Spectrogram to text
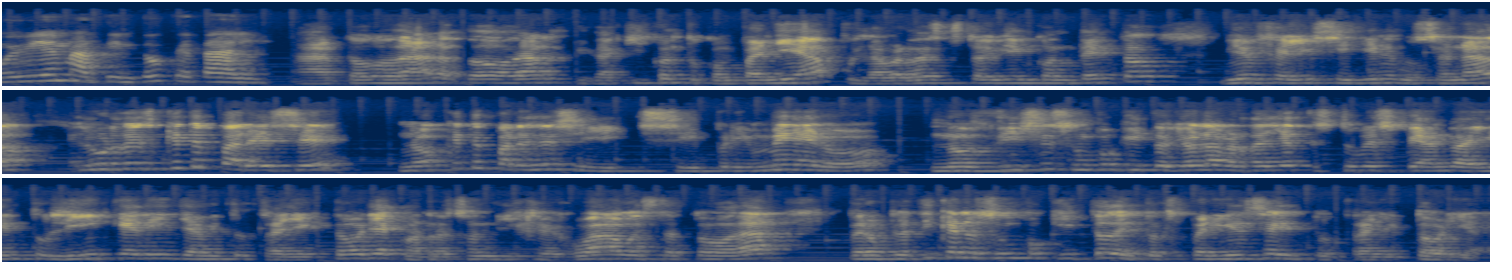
Muy bien, Martín, ¿tú qué tal? A todo dar, a todo dar, aquí con tu compañía, pues la verdad es que estoy bien contento, bien feliz y bien emocionado. Lourdes, ¿qué te parece ¿no? ¿Qué te parece si, si primero nos dices un poquito? Yo la verdad ya te estuve espiando ahí en tu LinkedIn, ya vi tu trayectoria, con razón dije, wow, está todo dar, pero platícanos un poquito de tu experiencia y tu trayectoria.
